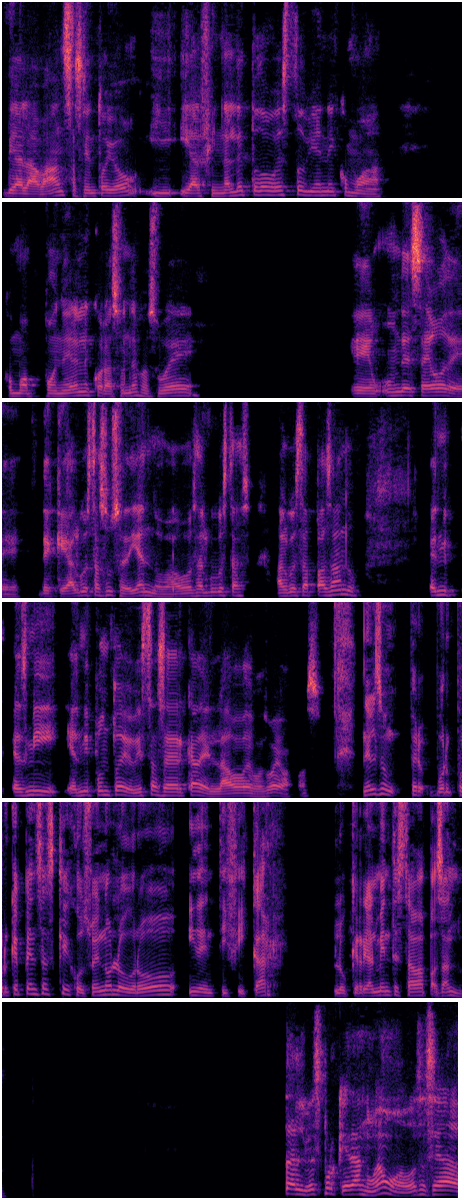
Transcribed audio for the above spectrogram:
de alabanza, siento yo, y, y, al final de todo esto viene como a, como poner en el corazón de Josué eh, un deseo de, de, que algo está sucediendo, vos algo está, algo está pasando. Es mi, es, mi, es mi punto de vista acerca del lado de Josué, vamos. Nelson, pero ¿por, ¿por qué piensas que Josué no logró identificar lo que realmente estaba pasando? Tal vez porque era nuevo, o sea,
